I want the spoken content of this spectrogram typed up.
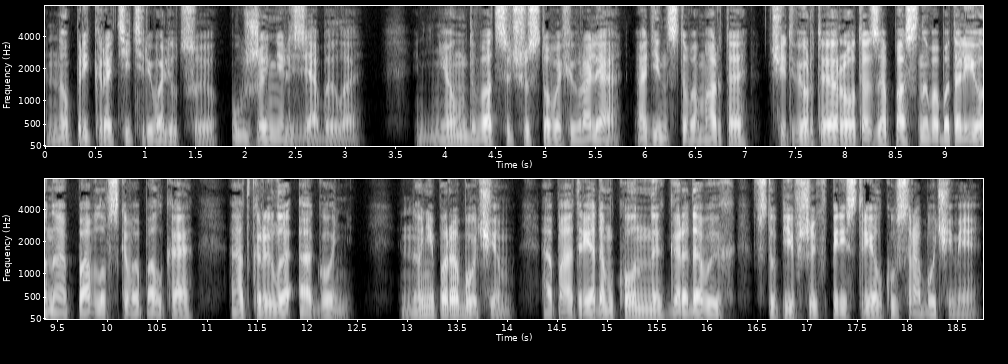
Но прекратить революцию уже нельзя было. Днем 26 февраля, 11 марта, 4-я рота запасного батальона Павловского полка открыла огонь. Но не по рабочим, а по отрядам конных городовых, вступивших в перестрелку с рабочими.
